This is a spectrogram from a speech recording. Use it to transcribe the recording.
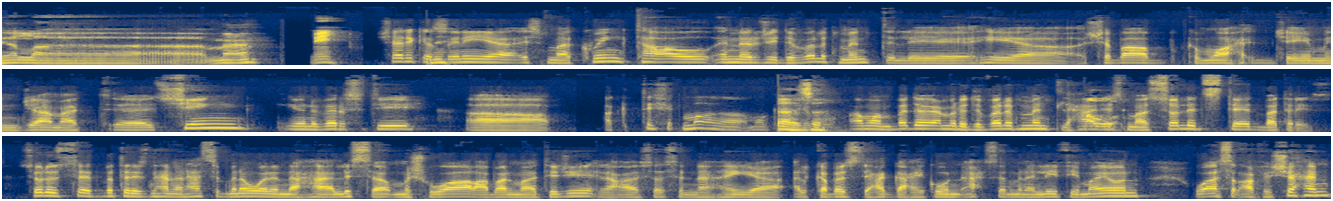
يلا آه، معا إيه شركة. صينية اسمها كوينغ تاو energy development اللي هي شباب كم واحد جاي من جامعة آه، تشينغ university آه، أكتشف ما ممتازة. اما بدأوا يعملوا development لحاجة أول. اسمها solid state batteries solid state batteries نحن نحسب من أول إنها لسه مشوار عبال ما تجي على أساس إنها هي ال capacity حقها حيكون أحسن من ال lithium ion وأسرع في الشحن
